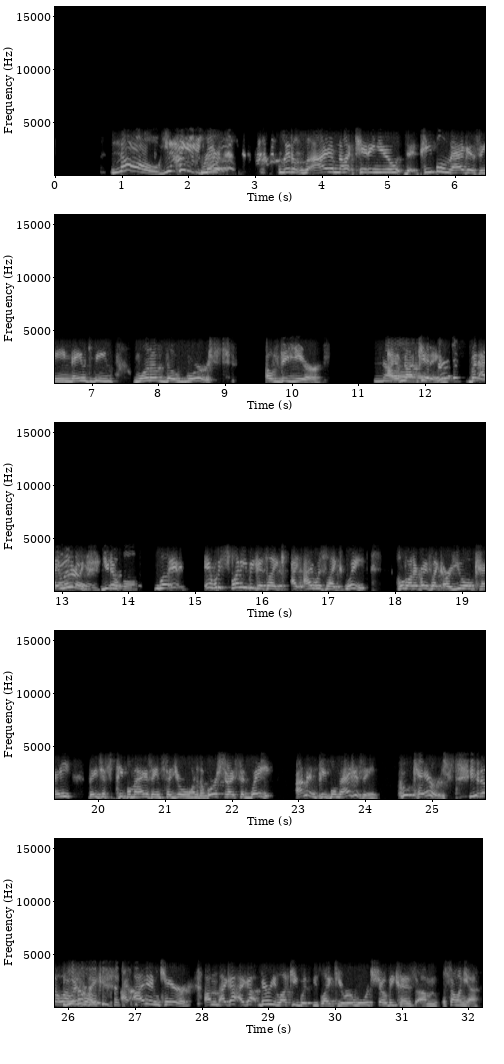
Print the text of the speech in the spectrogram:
No, you couldn't. Literally, little, I am not kidding you. People magazine named me one of the worst of the year. No, I am not kidding. But I literally, you know, people. well, it it was funny because like I I was like, wait, hold on, everybody's like, are you okay? They just People magazine said you were one of the worst, and I said, wait, I'm in People magazine. Who cares? You know, I was Yeah. like, I, I didn't care. Um, I got I got very lucky with like your award show because um Sonia,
